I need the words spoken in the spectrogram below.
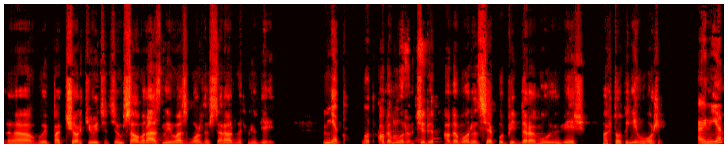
э, вы подчеркиваете тем самым разные возможности разных людей. Нет, вот кто-то может, это... кто может себе купить дорогую вещь, а кто-то не может. Э, нет,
